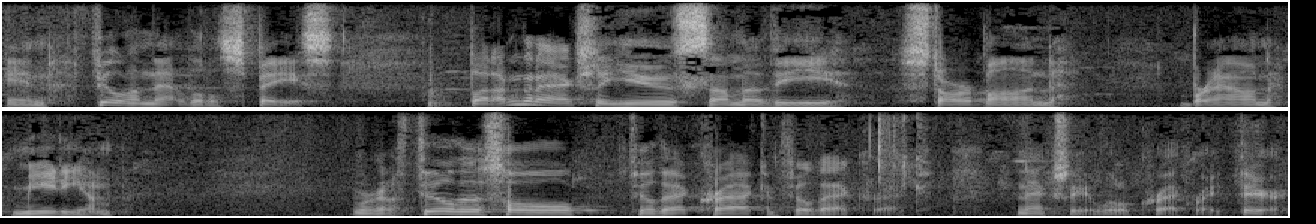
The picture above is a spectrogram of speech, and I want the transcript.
and fill in that little space. But I'm going to actually use some of the Starbond brown medium. We're going to fill this hole, fill that crack, and fill that crack. And actually a little crack right there.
